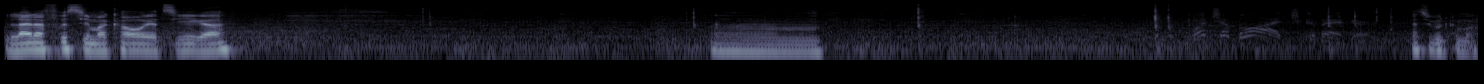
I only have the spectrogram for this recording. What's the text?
Leider frisst hier Macau jetzt Jäger. Ähm. Hast du gut gemacht.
